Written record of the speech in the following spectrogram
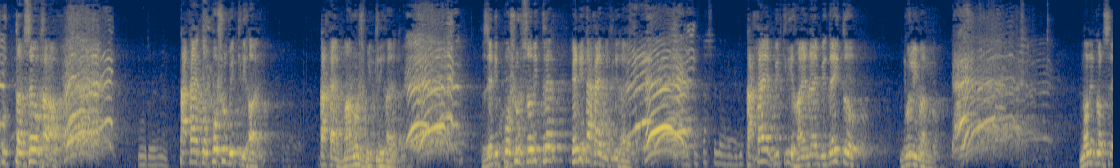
কুত্তার চেয়েও খারাপ টাকায় তো পশু বিক্রি হয় টাকায় মানুষ বিক্রি হয় না। যেটি পশুর চরিত্রে এটি টাকায় বিক্রি হয়। টাকায় বিক্রি হয় না বিদায় তো গুলি মারল। মনে করছে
